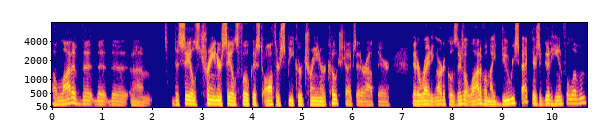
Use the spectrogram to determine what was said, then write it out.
a lot of the the the um, the sales trainer, sales focused author, speaker, trainer, coach types that are out there that are writing articles. There's a lot of them I do respect. There's a good handful of them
